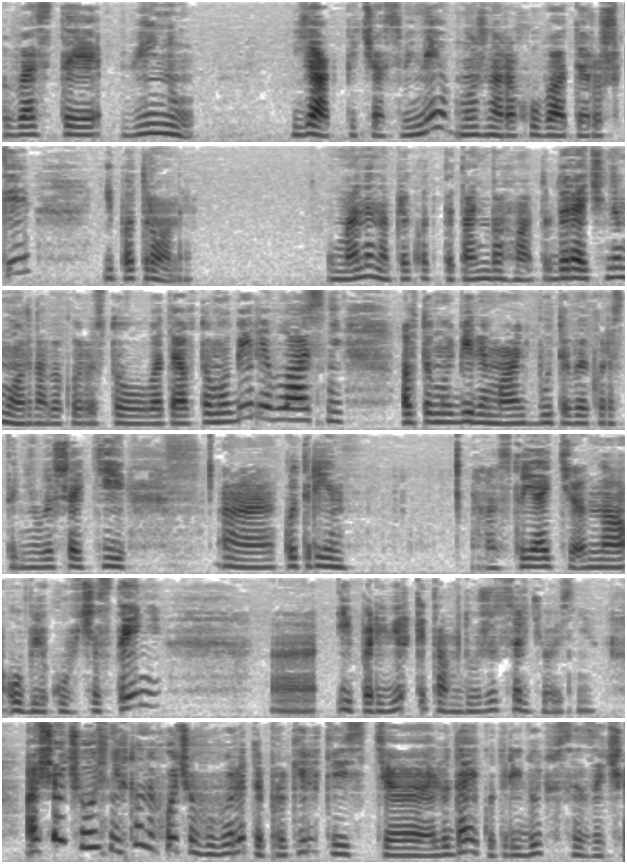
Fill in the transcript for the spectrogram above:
вести війну. Як під час війни можна рахувати рожки і патрони? У мене, наприклад, питань багато. До речі, не можна використовувати автомобілі власні. Автомобілі мають бути використані лише ті, е, котрі стоять на обліку в частині, е, і перевірки там дуже серйозні. А ще чогось ніхто не хоче говорити про кількість е, людей, котрі йдуть в СЗЧ.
